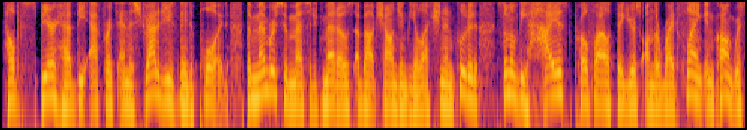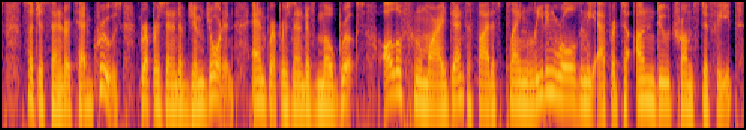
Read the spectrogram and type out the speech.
helped spearhead the efforts and the strategies they deployed. The members who messaged Meadows about challenging the election included some of the highest profile figures on the right flank in Congress, such as Senator Ted Cruz, Representative Jim Jordan, and Representative Mo Brooks, all of whom are identified as playing leading roles in the effort to undo Trump's defeat.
